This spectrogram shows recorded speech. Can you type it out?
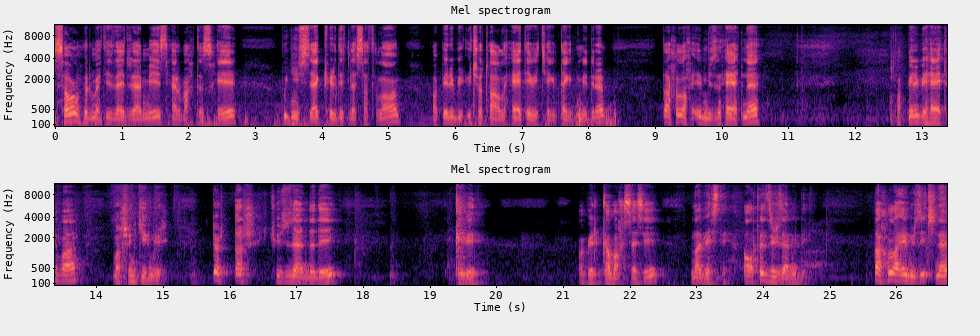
Salam hörmətli izləyicilərimiz, hər vaxtınız xeyir. Bu gün sizə kreditlə satılan bax belə bir 3 otaqlı həyət evi çəkib təqdim edirəm. Daxilıq evimizin həyətinə bax belə bir həyəti var. Maşın girmir. 4 daş 200 üzərində deyil. Evi bax bir qabaq hissəsi navesti. Altı zirzəmidir. Daxilıq evimizin içinə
